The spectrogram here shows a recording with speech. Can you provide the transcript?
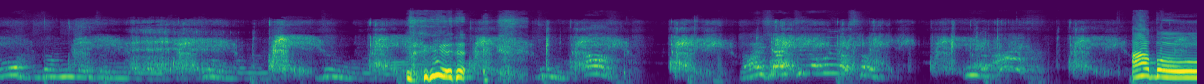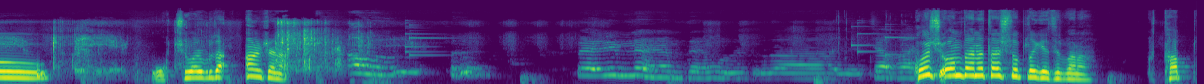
Oluyorsun? Ah. Abo. Okçu var burada. Al sana. Koş 10 tane taş topla getir bana. Tap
